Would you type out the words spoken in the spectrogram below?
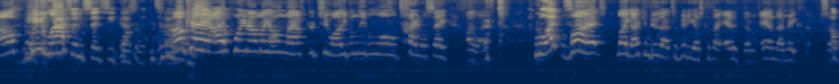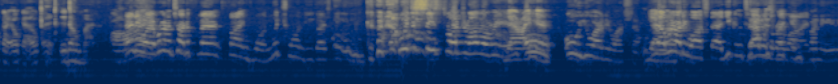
I'll he laughs and says he doesn't. okay, I'll point out my own laughter too. I'll even leave a little title saying I laughed. What? But like I can do that to videos because I edit them and I make them. So okay, okay, okay. It don't matter. All anyway, right. we're gonna try to find one. Which one do you guys think would be good? we just see SpongeBob over here. Yeah, right oh, here. Oh, you already watched that. One. Yeah, yeah we already watched that. You can tell that with the red line. funny.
